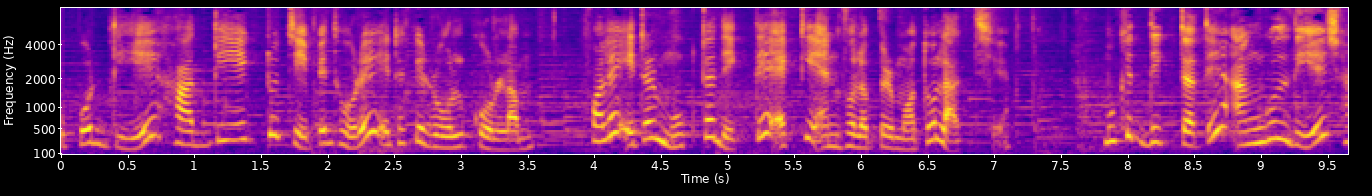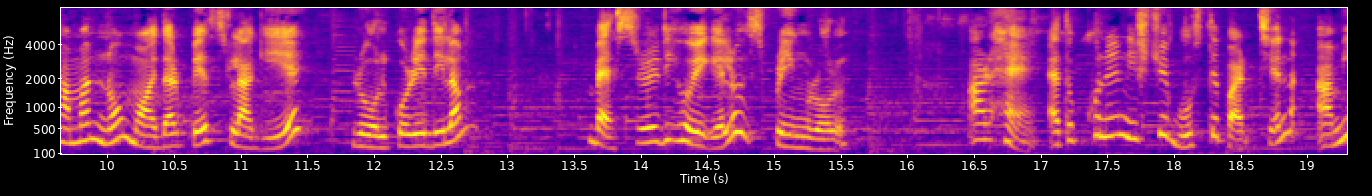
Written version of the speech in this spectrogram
উপর দিয়ে হাত দিয়ে একটু চেপে ধরে এটাকে রোল করলাম। ফলে এটার মুখটা দেখতে একটি এনভেলপের মতো লাগছে। মুখের দিকটাতে আঙ্গুল দিয়ে সামান্য ময়দার পেস্ট লাগিয়ে রোল করে দিলাম। ব্যাস রেডি হয়ে গেল স্প্রিং রোল আর হ্যাঁ এতক্ষণে নিশ্চয়ই বুঝতে পারছেন, আমি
